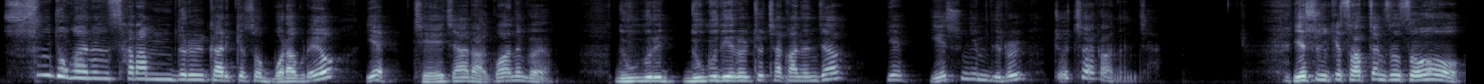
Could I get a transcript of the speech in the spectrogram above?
순종하는 사람들을 가리켜서 뭐라 그래요? 예, 제자라고 하는 거예요. 누구, 누구 뒤를 쫓아가는 자? 예, 예수님 뒤를 쫓아가는 자. 예수님께서 앞장서서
